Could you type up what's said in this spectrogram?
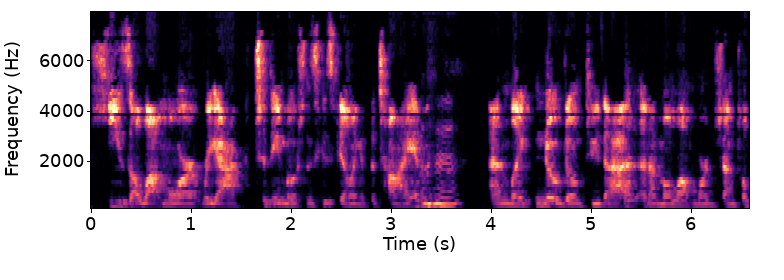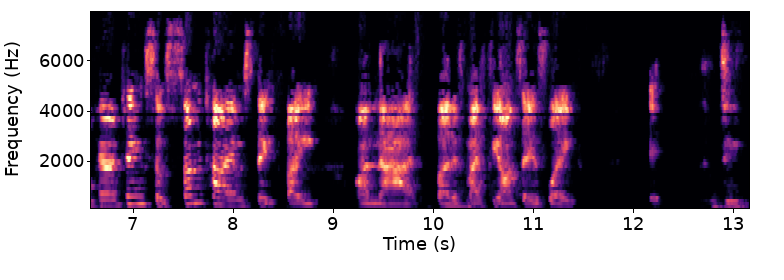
He's a lot more react to the emotions he's feeling at the time. hmm and like no don't do that. And i'm a lot more gentle parenting. So sometimes they fight on that. But if my fiance is like do,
